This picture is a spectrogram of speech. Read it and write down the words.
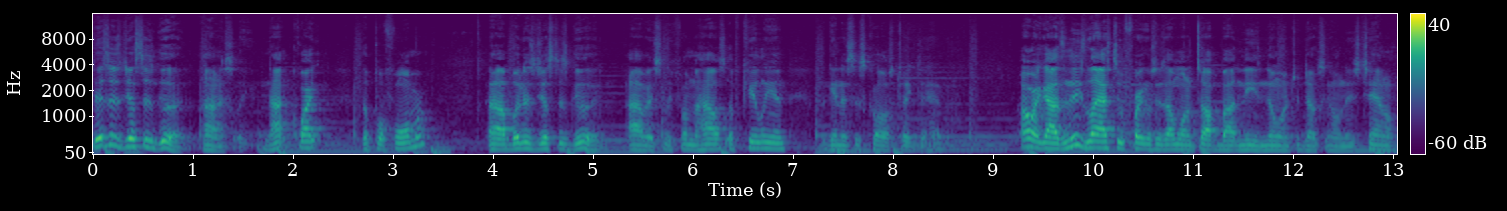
this is just as good, honestly. Not quite the performer, uh, but it's just as good, obviously. From the house of Kilian, again, this is called Straight to Heaven. All right, guys, and these last two fragrances I want to talk about needs no introduction on this channel.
